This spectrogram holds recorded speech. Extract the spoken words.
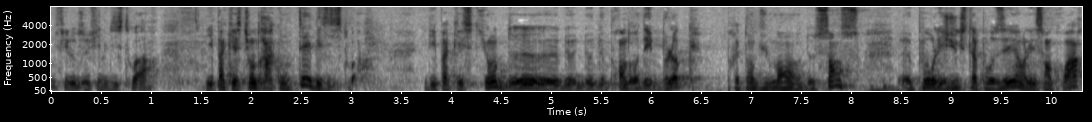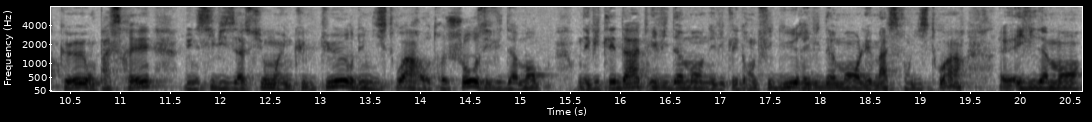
une philosophie de l'histoire, il n'est pas question de raconter des histoires. Il n'est pas question de, de, de, prendre des blocs prétendument de sens pour les juxtaposer en laissant croire qu'on passerait d'une civilisation à une culture, d'une histoire à autre chose. Évidemment, on évite les dates, évidemment, on évite les grandes figures, évidemment, les masses font l'histoire, euh, évidemment,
